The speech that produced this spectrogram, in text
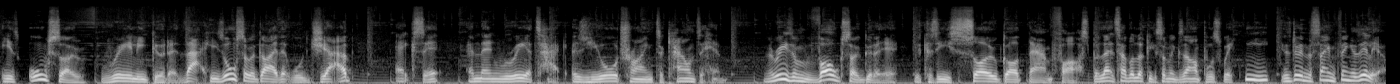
is also really good at that. He's also a guy that will jab, exit, and then re-attack as you're trying to counter him. And the reason Volk's so good at it is because he's so goddamn fast. But let's have a look at some examples where he is doing the same thing as Ilia.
